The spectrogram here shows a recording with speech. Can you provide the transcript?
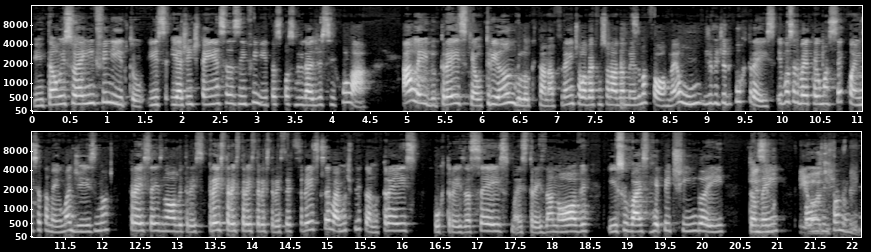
Então, isso é infinito. E a gente tem essas infinitas possibilidades de circular. A lei do 3, que é o triângulo que está na frente, ela vai funcionar da mesma forma. É 1 dividido por 3. E você vai ter uma sequência também, uma dízima, 3, 6, 9, 3, 3, 3, 3, 3, 3, 3, 3, que você vai multiplicando 3 por 3 a 6, mais 3 dá 9. E isso vai se repetindo aí também conjuntamente.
